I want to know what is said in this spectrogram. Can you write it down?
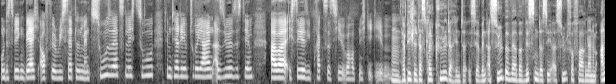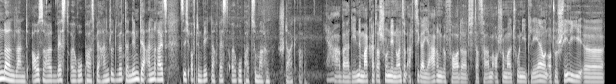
Und deswegen wäre ich auch für Resettlement zusätzlich zu dem territorialen Asylsystem. Aber ich sehe die Praxis hier überhaupt nicht gegeben. Hm, Herr Pichel, das Kalkül dahinter ist ja, wenn Asylbewerber wissen, dass ihr Asylverfahren in einem anderen Land außerhalb Westeuropas behandelt wird, dann nimmt der Anreiz, sich auf den Weg nach Westeuropa zu machen, stark ab. Ja, aber Dänemark hat das schon in den 1980er Jahren gefordert. Das haben auch schon mal Tony Blair und Otto Schilly äh,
